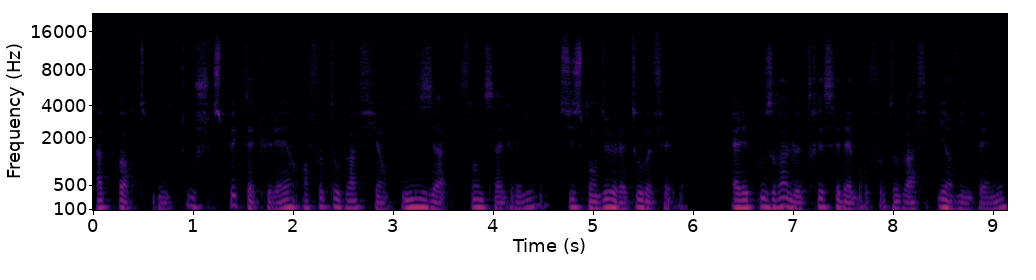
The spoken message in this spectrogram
apporte une touche spectaculaire en photographiant Lisa Fansagrive suspendue à la tour Eiffel. Elle épousera le très célèbre photographe Irving Penn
